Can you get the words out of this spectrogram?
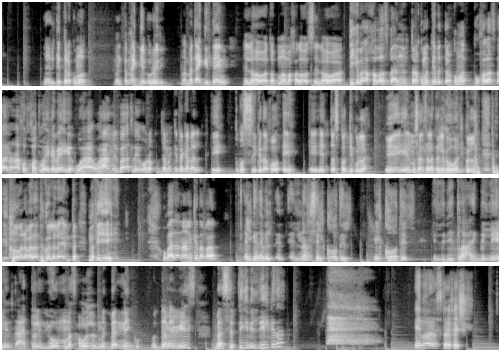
يعني بتجيب تراكمات ما أنت مأجل already ما تأجل تاني. اللي هو طب ما ما خلاص. اللي هو تيجي بقى خلاص بقى إن التراكمات جابت تراكمات وخلاص بقى أنا هاخد خطوة إيجابية وهعمل بقى. تلاقي وراك قدامك كده جبل إيه؟ تبص كده فوق إيه؟ إيه إيه ال task ات دي كلها؟ إيه إيه المسلسلات اللي جوه دي كلها؟ هو أنا بدأت كل ده إمتى؟ ما في إيه؟ وبعيدا عن كده بقى الجانب النفسي القاتل القاتل اللي بيطلع عليك بالليل انت قاعد طول اليوم مسحول متبنج قدام ال reels بس بتيجي بالليل كده؟ إيه بقى يا اسطى يا فاشل؟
